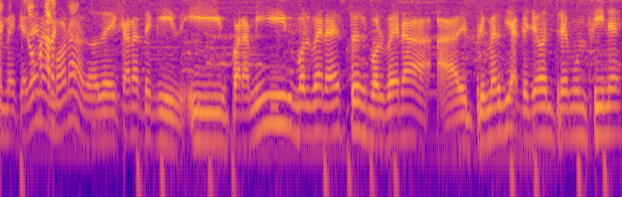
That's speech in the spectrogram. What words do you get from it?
y me quedé enamorado de Karate Kid. Y para mí volver a esto es volver a- al primer día que yo entré en un cine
